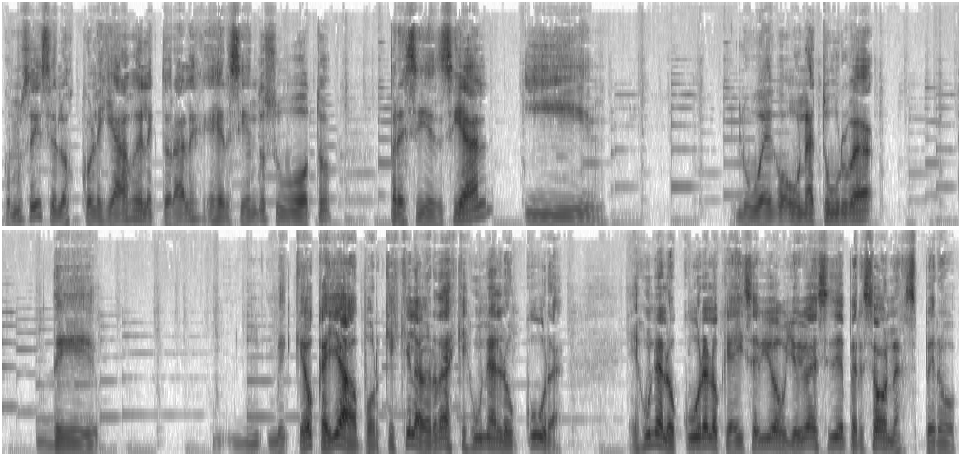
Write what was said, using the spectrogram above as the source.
¿cómo se dice? Los colegiados electorales ejerciendo su voto presidencial y luego una turba de... Me quedo callado porque es que la verdad es que es una locura. Es una locura lo que ahí se vio. Yo iba a decir de personas, pero,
